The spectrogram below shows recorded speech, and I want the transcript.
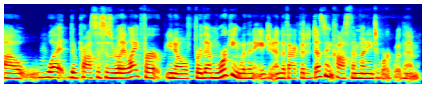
uh, what the process is really like for you know for them working with an agent and the fact that it doesn't cost them money to work with him.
